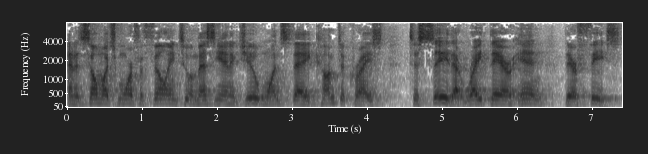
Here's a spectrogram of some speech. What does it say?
And it's so much more fulfilling to a Messianic Jew once they come to Christ to see that right there in their feast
